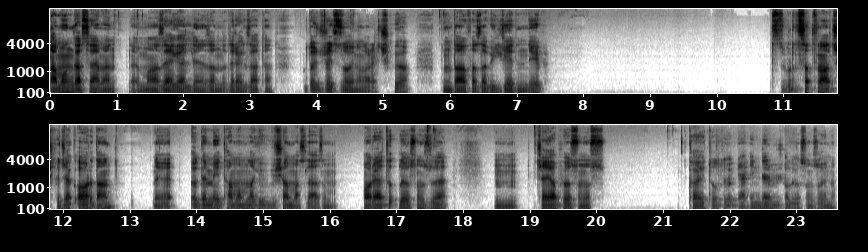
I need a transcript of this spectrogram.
Among Us'a hemen e, mağazaya geldiğiniz anda direkt zaten burada ücretsiz oyun olarak çıkıyor. Bunu daha fazla bilgi edin deyip siz burada satın al çıkacak. Oradan e, ödemeyi tamamla gibi bir şey olması lazım. Oraya tıklıyorsunuz ve hmm, şey yapıyorsunuz. Kayıt oluyor yani indirmiş oluyorsunuz oyunu.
